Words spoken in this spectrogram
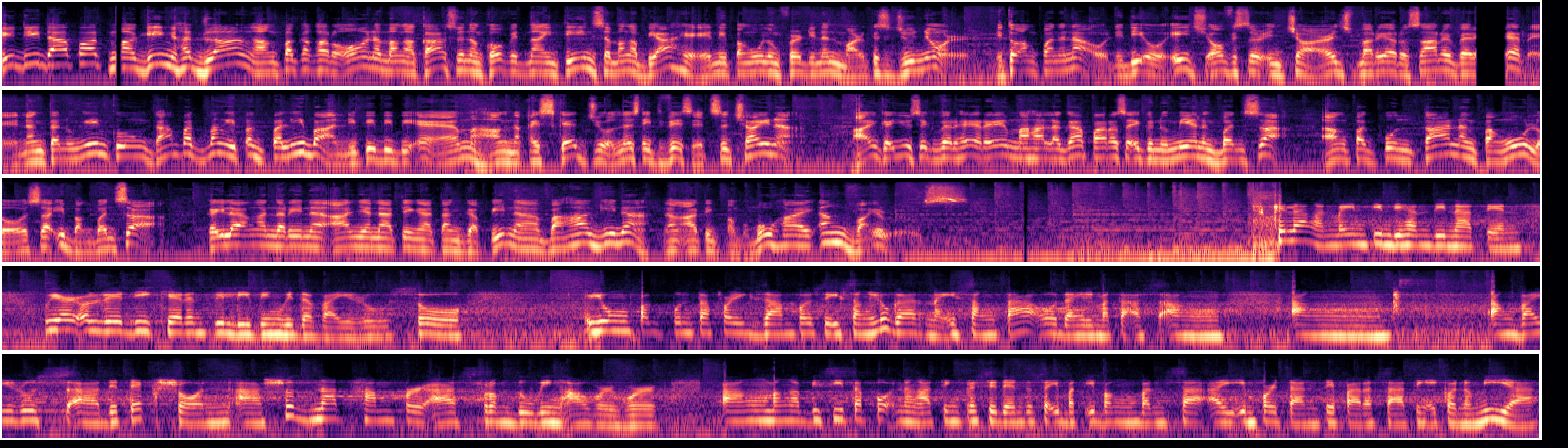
Hindi dapat maging hadlang ang pagkakaroon ng mga kaso ng COVID-19 sa mga biyahe ni Pangulong Ferdinand Marcos Jr. Ito ang pananaw ni DOH Officer in Charge Maria Rosario Vergere nang tanungin kung dapat bang ipagpaliban ni PBBM ang nakaschedule na state visit sa China. Ayon kay Yusek Vergere, mahalaga para sa ekonomiya ng bansa ang pagpunta ng Pangulo sa ibang bansa. Kailangan na rin na anya nating tanggapin na bahagi na ng ating pamumuhay ang virus. Kailangan maintindihan din natin, we are already currently living with the virus. So, yung pagpunta for example sa isang lugar na isang tao dahil mataas ang ang ang virus uh, detection uh, should not hamper us from doing our work. Ang mga bisita po ng ating presidente sa iba't ibang bansa ay importante para sa ating ekonomiya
